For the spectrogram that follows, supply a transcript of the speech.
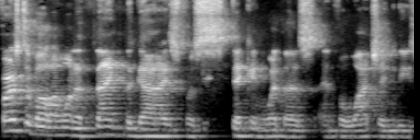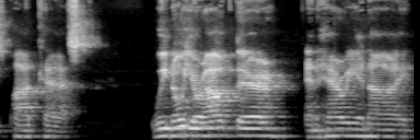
First of all, I want to thank the guys for sticking with us and for watching these podcasts. We know you're out there, and Harry and I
